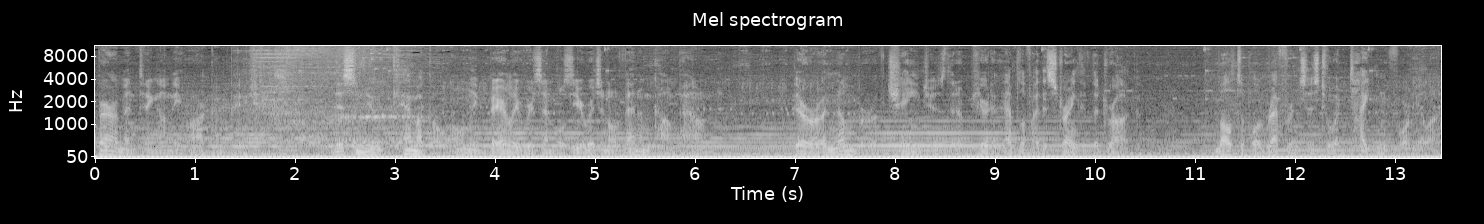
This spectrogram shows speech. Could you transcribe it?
Experimenting on the Arkham patients. This new chemical only barely resembles the original Venom compound. There are a number of changes that appear to amplify the strength of the drug. Multiple references to a Titan formula.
